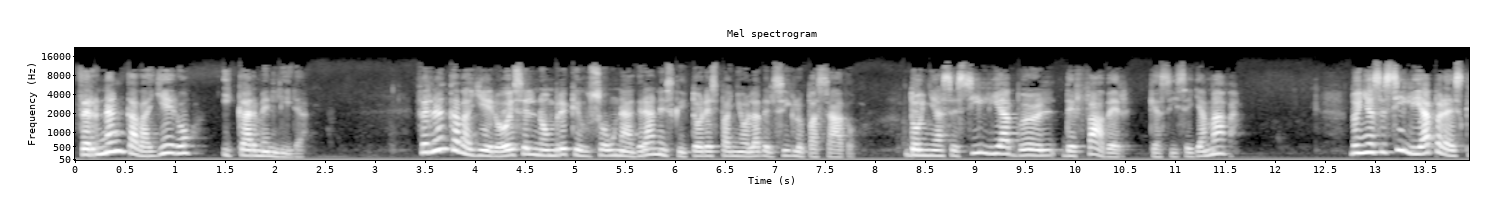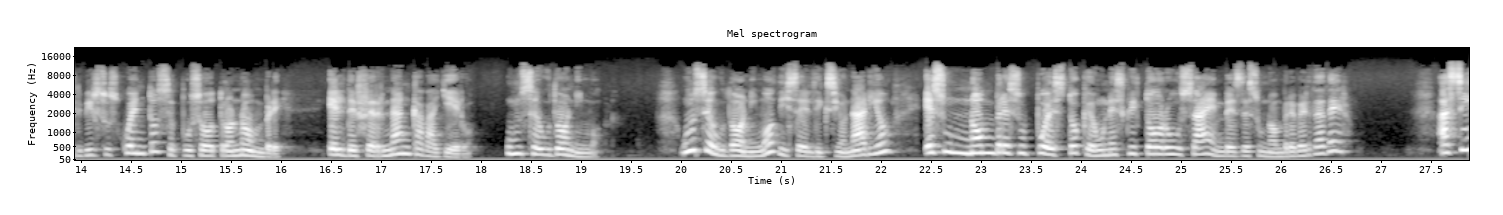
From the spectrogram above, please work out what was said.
Fernán Caballero y Carmen Lira. Fernán Caballero es el nombre que usó una gran escritora española del siglo pasado, doña Cecilia Burl de Faber, que así se llamaba. Doña Cecilia, para escribir sus cuentos, se puso otro nombre, el de Fernán Caballero, un seudónimo. Un seudónimo, dice el diccionario, es un nombre supuesto que un escritor usa en vez de su nombre verdadero. Así,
